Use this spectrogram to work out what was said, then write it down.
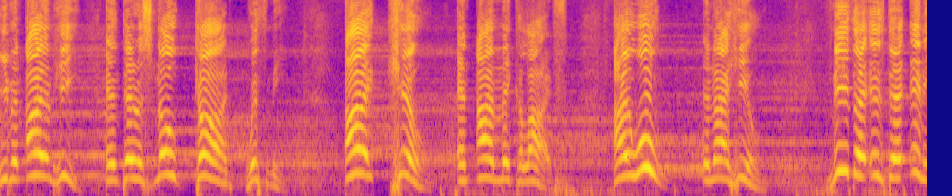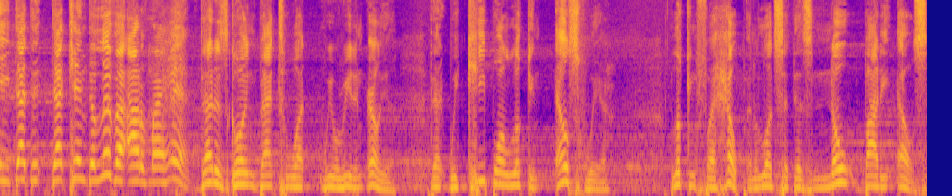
even I am He, and there is no God with me. I kill and I make alive. I wound and I heal. Neither is there any that, that can deliver out of my hand. That is going back to what we were reading earlier, that we keep on looking elsewhere, looking for help. And the Lord said, There's nobody else.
